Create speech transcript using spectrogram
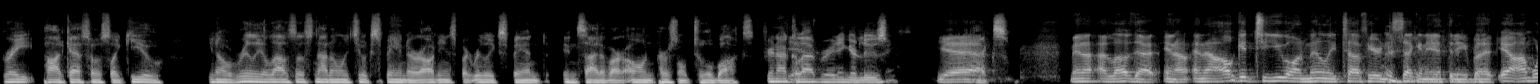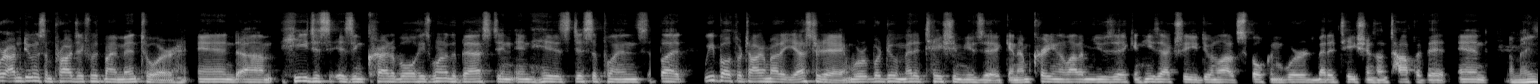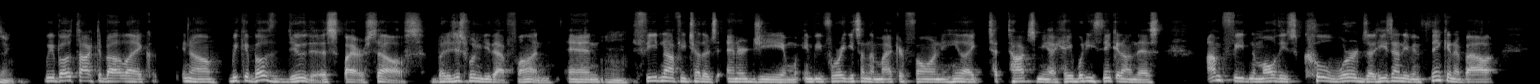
great podcast hosts like you you know really allows us not only to expand our audience but really expand inside of our own personal toolbox if you're not yeah. collaborating you're losing yeah Man, I, love that, and I, and I'll get to you on mentally tough here in a second, Anthony. But yeah, I'm I'm doing some projects with my mentor, and um, he just is incredible. He's one of the best in in his disciplines. But we both were talking about it yesterday. We're we're doing meditation music, and I'm creating a lot of music, and he's actually doing a lot of spoken word meditations on top of it. And amazing. We both talked about like you know, we could both do this by ourselves, but it just wouldn't be that fun. And mm. feeding off each other's energy. And, and, before he gets on the microphone, he like t- talks to me like, "Hey, what are you thinking on this?" I'm feeding him all these cool words that he's not even thinking about,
